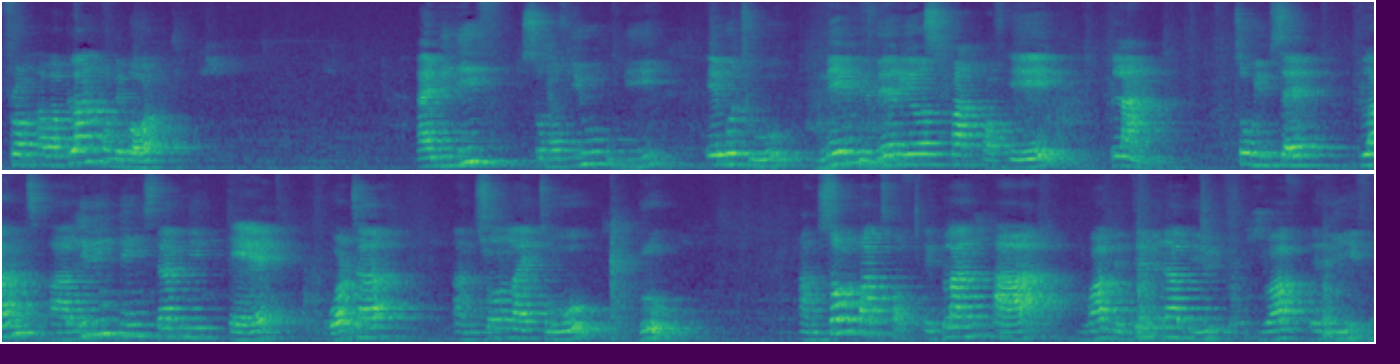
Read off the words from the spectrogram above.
From our plan on the board, I believe some of you will be able to name the various parts of a plant. So we've said plants are living things that need air, water, and sunlight to grow. And some parts of a plant are, you have the terminal bulb, you have a leaf,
